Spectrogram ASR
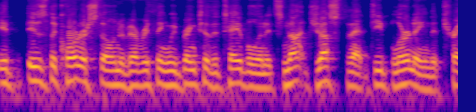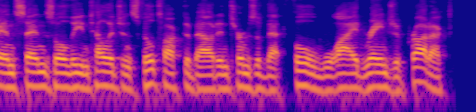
it is the cornerstone of everything we bring to the table. And it's not just that deep learning that transcends all the intelligence Phil talked about in terms of that full wide range of product.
